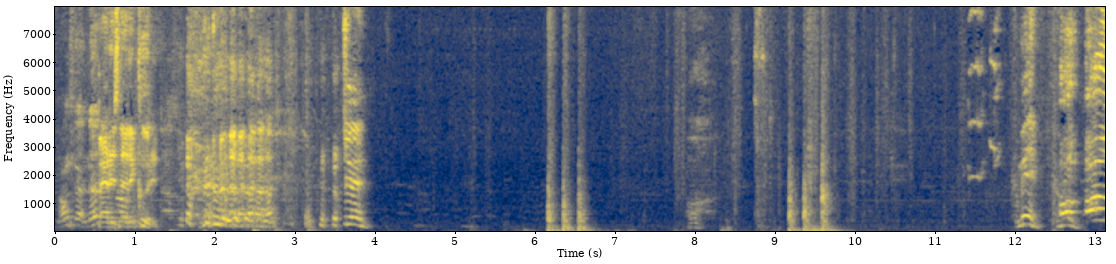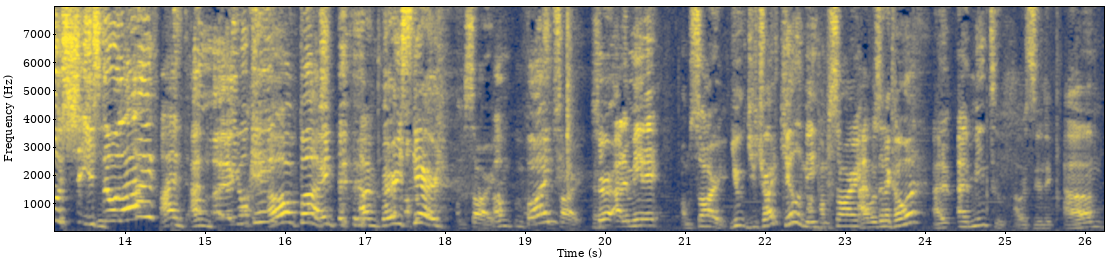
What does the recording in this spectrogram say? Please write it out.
I don't got nothing. That is not included. Action. Oh. Come in. Come in. Oh, oh shit! You still alive? I'm. I'm. Are you okay? Oh, I'm fine. I'm very scared. I'm sorry. I'm fine. I'm sorry, sir. I didn't mean it. I'm sorry. You you tried killing me. I'm sorry. I was in a coma. I I didn't mean to. I was in a um.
